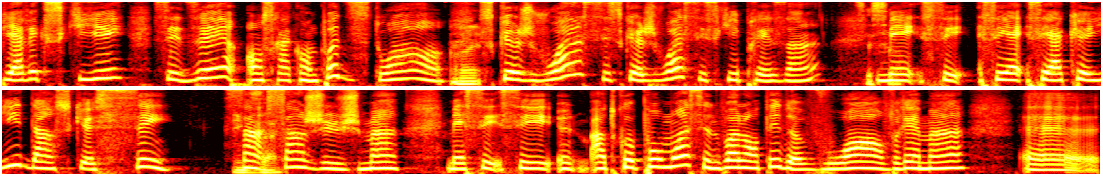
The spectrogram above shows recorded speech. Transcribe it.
puis avec ce qui est. C'est dire, on se raconte pas d'histoire. Ouais. Ce que je vois, c'est ce que je vois, c'est ce qui est présent. Mais c'est, c'est, c'est accueilli dans ce que c'est. Sans, sans jugement. Mais c'est, en tout cas, pour moi, c'est une volonté de voir vraiment euh,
